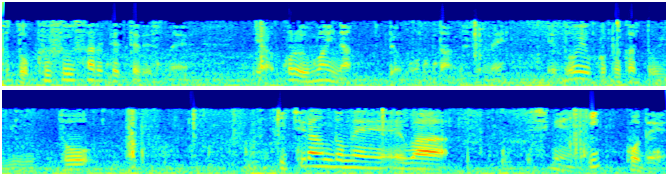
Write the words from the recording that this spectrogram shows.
ちょっと工夫されててですね、いや、これうまいなって思ったんですよね。どういうことかというと、1ラウンド目は資源1個で、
